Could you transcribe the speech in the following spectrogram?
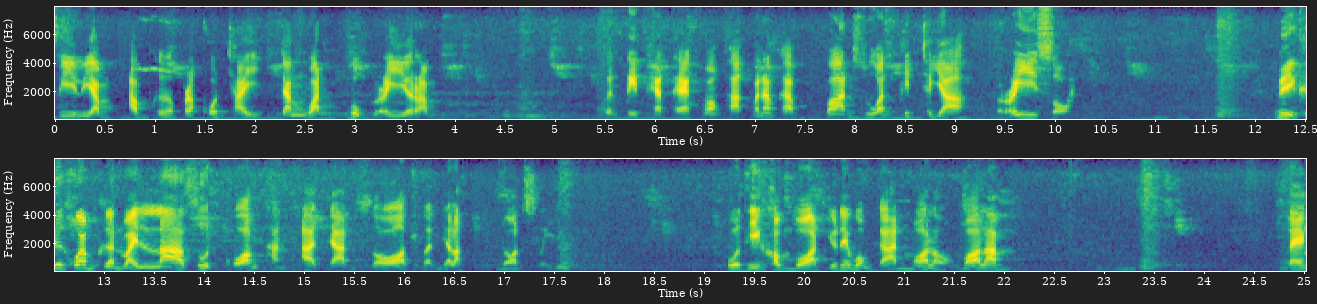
สี่เหลี่ยมอำเภอประคนชัย จังหวัดบุรีรัมย์ พิ่นติดแฮชแท็กของพักมานำครับ บ้านสวนพิชยา รีสอร์ทนี่คือความเคลื่อนไหวล่าสุดของท่านอาจารย์สอสัญลักษณ์ดอนศรีผู้ที่คอมวอร์ดอยู่ในวงการหมอหลองหมอลำแต่ง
